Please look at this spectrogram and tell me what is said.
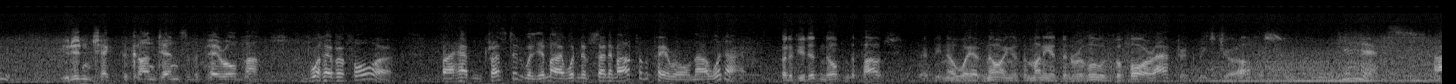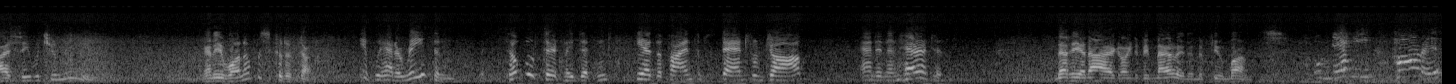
You didn't check the contents of the payroll box? Whatever for? If I hadn't trusted William, I wouldn't have sent him out for the payroll now, would I? But if you didn't open the pouch, there'd be no way of knowing if the money had been removed before or after it reached your office. Yes, I see what you mean. Any one of us could have done it. If we had a reason. Mr. Sobel certainly didn't. He has a fine, substantial job and an inheritance. Nettie and I are going to be married in a few months. Oh, Nettie, Horace,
